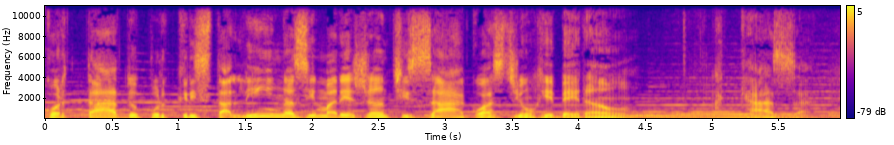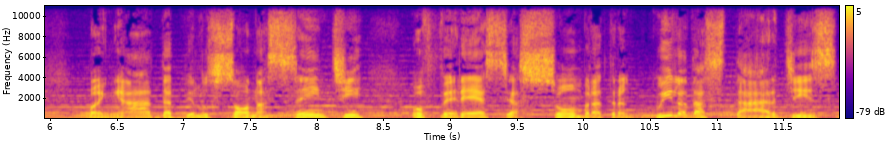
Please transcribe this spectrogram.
cortado por cristalinas e marejantes águas de um ribeirão. A casa, banhada pelo sol nascente, oferece a sombra tranquila das tardes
